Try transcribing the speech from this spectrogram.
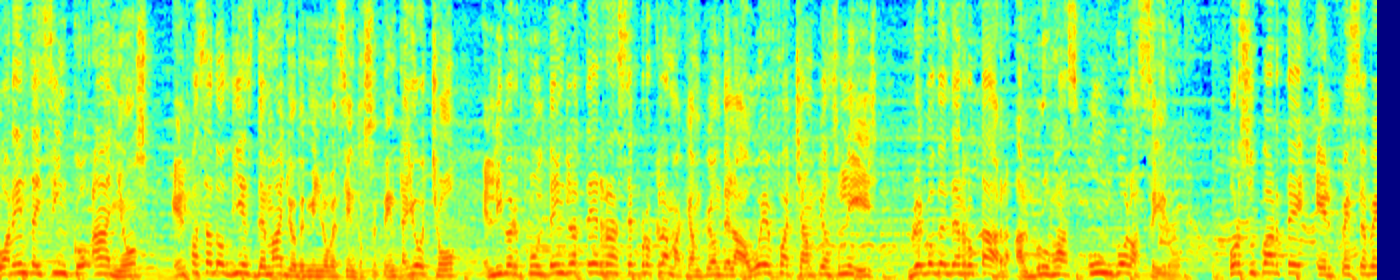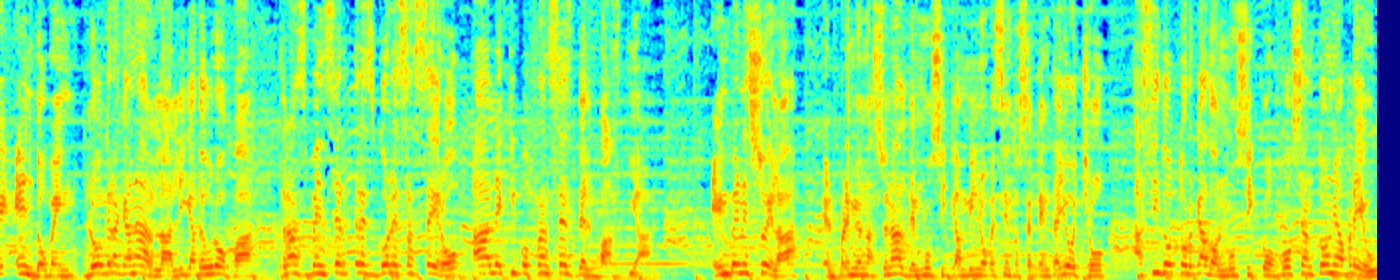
45 años, el pasado 10 de mayo de 1978, el Liverpool de Inglaterra se proclama campeón de la UEFA Champions League luego de derrotar al Brujas un gol a cero. Por su parte, el PSV Eindhoven logra ganar la Liga de Europa tras vencer tres goles a cero al equipo francés del Bastia. En Venezuela, el Premio Nacional de Música 1978 ha sido otorgado al músico José Antonio Abreu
